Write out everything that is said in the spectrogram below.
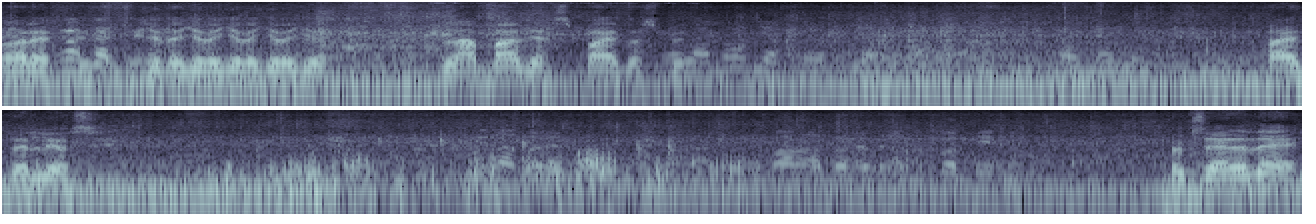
Ωραία φίλε. Κοίτα, κοίτα, κοίτα, κοίτα, κοίτα. Λαμπάδια σπάει το σπίτι. Πάει, τελείωσε. Τι να τον έπαιρνε. Δεν πάω να τον έπαιρνε, να του πω τι είναι. Το ξέρετε;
